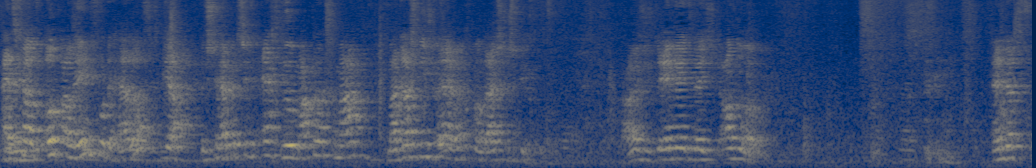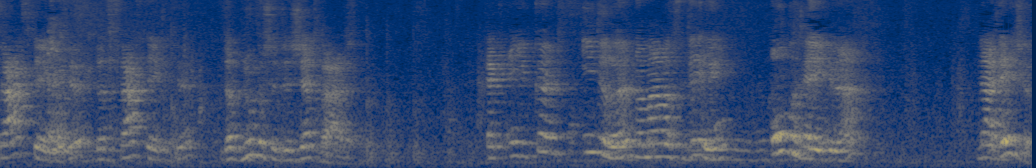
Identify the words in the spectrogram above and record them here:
Het geldt ook alleen voor de helft. Ja, dus ze hebben het zich echt heel makkelijk gemaakt. Maar dat is niet zo erg, want hij is gespiegeld. Nou, als je het een weet, weet je het ander ook. En dat vraagtekentje, dat vraagtekentje, dat noemen ze de z-waarde. Kijk, en je kunt iedere normale verdeling omrekenen naar deze.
